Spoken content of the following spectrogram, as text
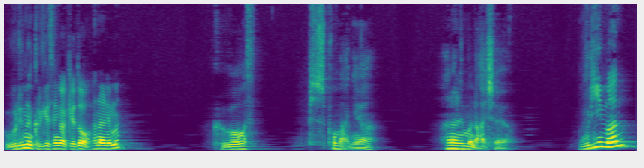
우리는 그렇게 생각해도 하나님은 그거 필수품 아니야. 하나님은 아셔요. 우리만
